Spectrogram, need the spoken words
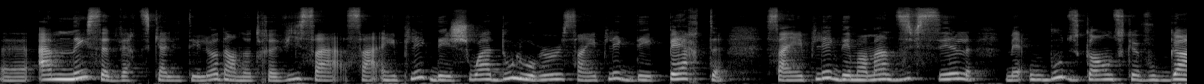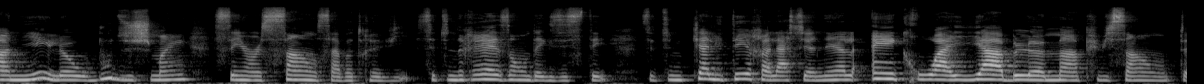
euh, amener cette verticalité-là dans notre vie, ça implique des choix douloureux, ça implique des pertes, ça implique des moments difficiles, mais au bout du compte, ce que vous gagnez, là, au bout du chemin, c'est un sens à votre vie. C'est une raison d'exister. C'est une qualité relationnelle incroyablement puissante.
